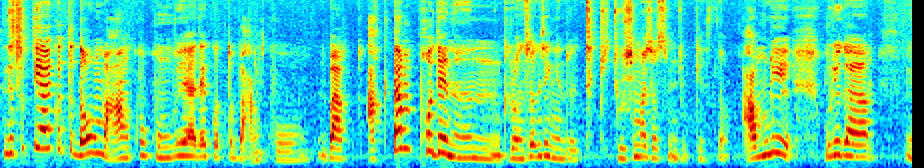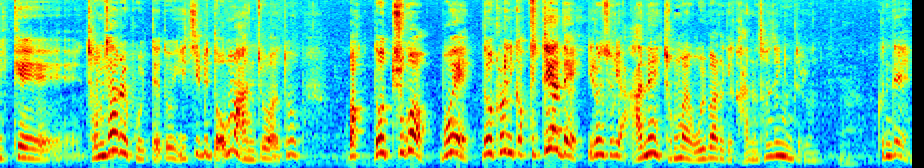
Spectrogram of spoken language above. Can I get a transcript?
근데 숙제할 것도 너무 많고 공부해야 될 것도 많고 막 악담 퍼대는 그런 선생님들 특히 조심하셨으면 좋겠어. 아무리 우리가 이렇게 점사를 볼 때도 이 집이 너무 안 좋아도 막 너 죽어 뭐해 너 그러니까 구태야 돼 이런 소리 안 해 정말 올바르게 가는 선생님들은 근데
